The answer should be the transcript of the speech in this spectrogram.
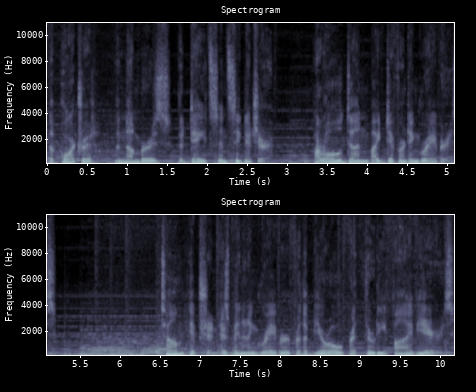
the portrait, the numbers, the dates, and signature, are all done by different engravers. Tom Hipschen has been an engraver for the Bureau for 35 years.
